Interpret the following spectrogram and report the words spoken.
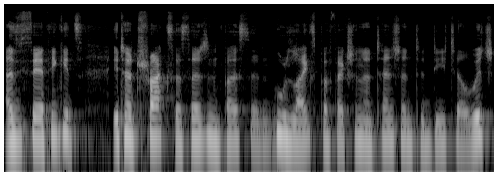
as you say i think it's it attracts a certain person who likes perfection attention to detail which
